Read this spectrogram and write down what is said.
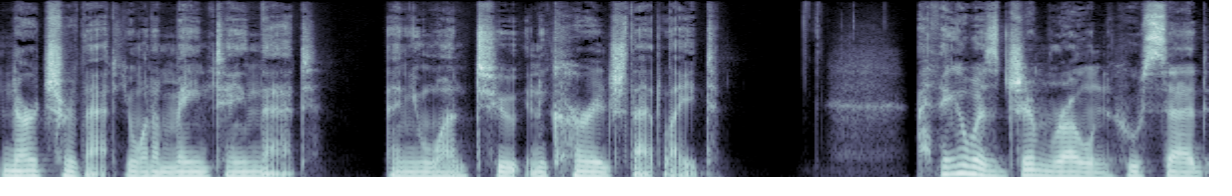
nurture that, you want to maintain that, and you want to encourage that light. I think it was Jim Rohn who said,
